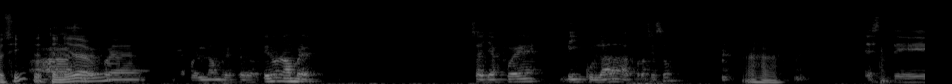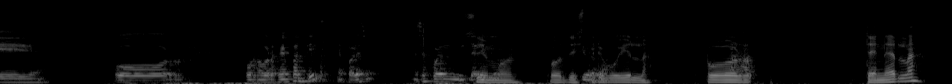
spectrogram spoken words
Pues sí, Ah, detenida, me güey. fue, me fue el nombre, pero tiene un nombre. O sea, ya fue vinculada a proceso Ajá. este por pornografía infantil, me parece. Ese fue el. Simón, por distribuirla. Por Ajá. tenerla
